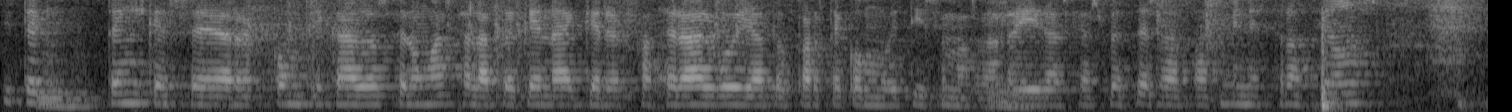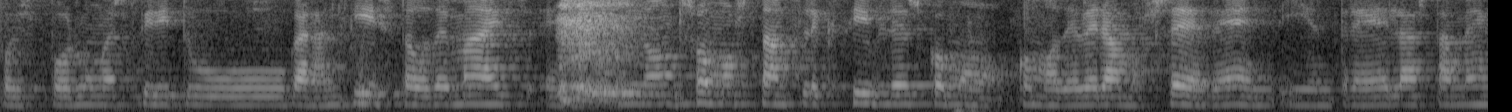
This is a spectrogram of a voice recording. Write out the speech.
E ten, mm. ten que ser complicado ser unha sala pequena e querer facer algo e atoparte con moitísimas barreiras. E ás veces as administracións, pois por un espírito garantista ou demais, eh, non somos tan flexibles como, como deberamos ser. Eh? E entre elas tamén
